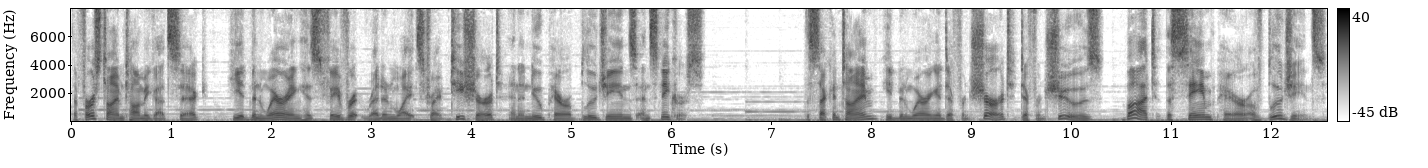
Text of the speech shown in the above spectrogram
The first time Tommy got sick, he had been wearing his favorite red and white striped t shirt and a new pair of blue jeans and sneakers. The second time, he'd been wearing a different shirt, different shoes, but the same pair of blue jeans.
